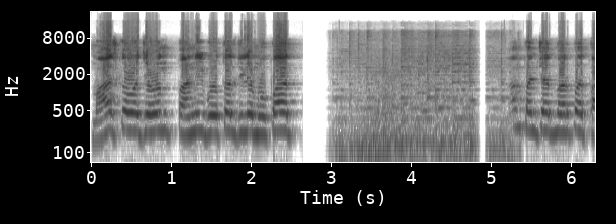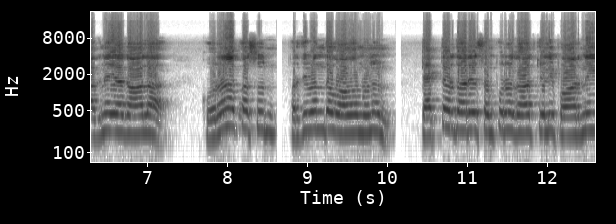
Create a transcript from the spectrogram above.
मास्क व जेवण पाणी बोतल दिले मोफत. ग्रामपंचायत मार्फत पागणे या गावाला कोरोनापासून प्रतिबंध व्हावा म्हणून ट्रॅक्टरद्वारे संपूर्ण गावात केली फवारणी.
